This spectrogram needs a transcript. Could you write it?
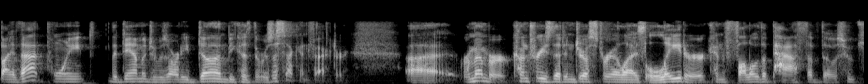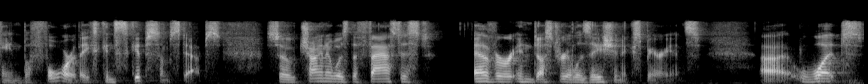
by that point, the damage was already done because there was a second factor. Uh, remember, countries that industrialize later can follow the path of those who came before, they can skip some steps. So China was the fastest ever industrialization experience. Uh, what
